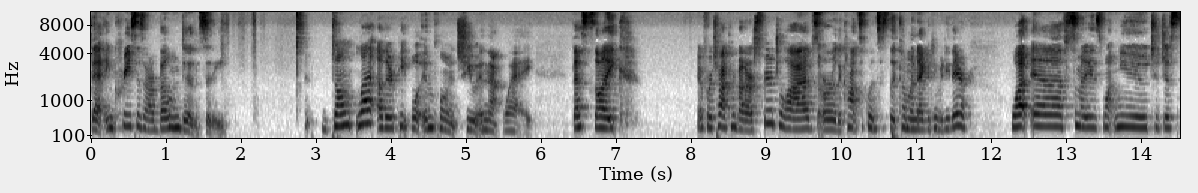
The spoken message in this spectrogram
that increases our bone density? don't let other people influence you in that way. That's like if we're talking about our spiritual lives or the consequences that come with negativity there. What if somebody's wanting you to just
